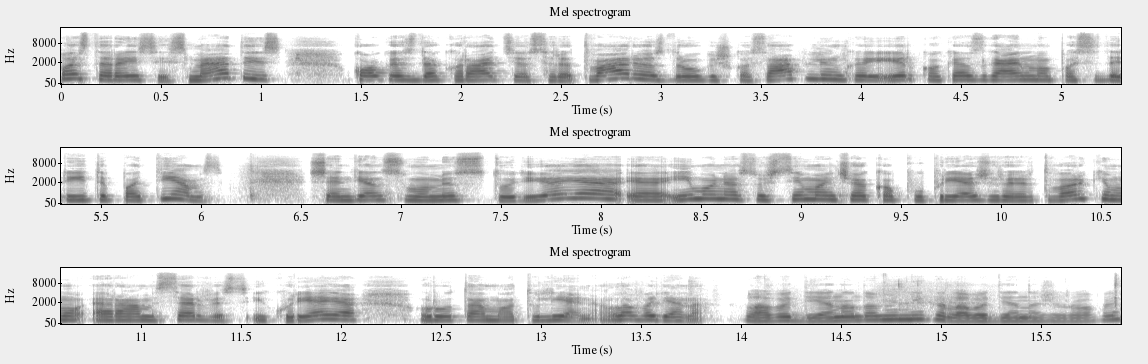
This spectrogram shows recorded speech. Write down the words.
pastaraisiais metais, kokios dekoracijos yra tvarios, draugiškos aplinkai ir kokias galima pasidaryti patiems. Šiandien su mumis studijoje e, įmonės užsimančia kapų kapų priežiūra ir tvarkymu eram servis įkūrėja rūta matulienė. Laba diena laba diena dominyka laba diena žiūrovai.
